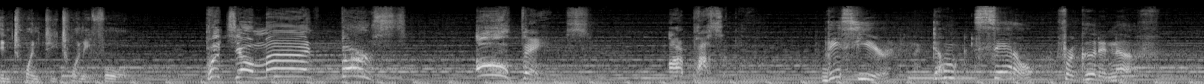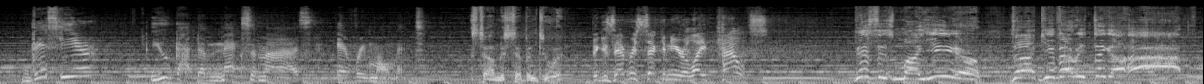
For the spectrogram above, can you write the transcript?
in 2024? Put your mind first. All things are possible. This year, don't settle for good enough. This year, you got to maximize every moment. It's time to step into it. Because every second of your life counts. This is my year that I give everything I have.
